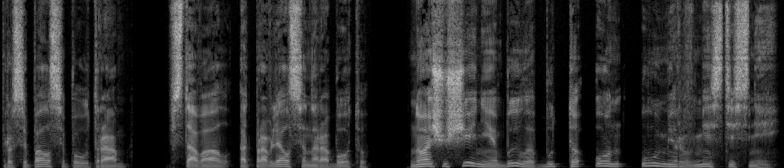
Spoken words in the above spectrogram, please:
просыпался по утрам, вставал, отправлялся на работу, но ощущение было, будто он умер вместе с ней.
